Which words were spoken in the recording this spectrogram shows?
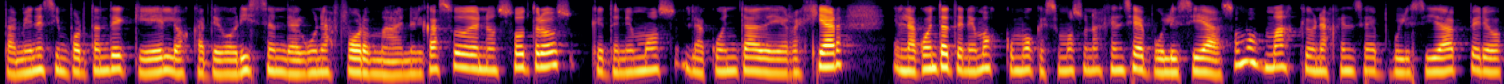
también es importante que los categoricen de alguna forma. En el caso de nosotros que tenemos la cuenta de Regiar, en la cuenta tenemos como que somos una agencia de publicidad. Somos más que una agencia de publicidad, pero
